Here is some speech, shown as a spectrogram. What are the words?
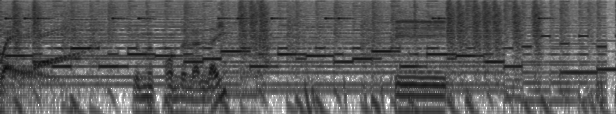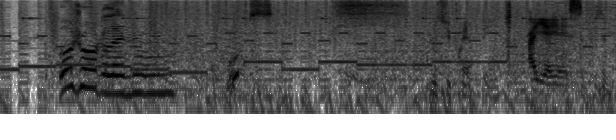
Ouais. Je me prendre de la light. Et Bonjour nous. Oups. Je me suis pris un. Aïe aïe aïe, ça faisait mal.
